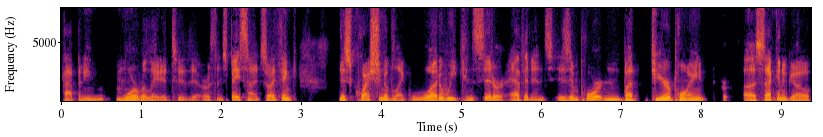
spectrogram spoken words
happening more related to the earth and space science so i think this question of like what do we consider evidence is important but to your point uh, a second ago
